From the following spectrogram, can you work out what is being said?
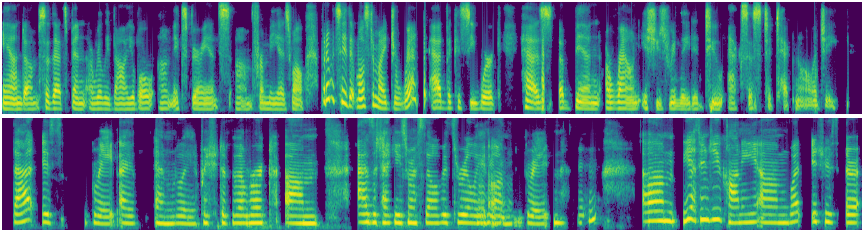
And um, so that's been a really valuable um, experience um, for me as well. But I would say that most of my direct advocacy work has uh, been around issues related to access to technology. That is great. I am really appreciative of the work. Um, as a tech user myself, it's really um, great. Mm-hmm. Um, yeah, thank you, Connie. Um, what issues or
